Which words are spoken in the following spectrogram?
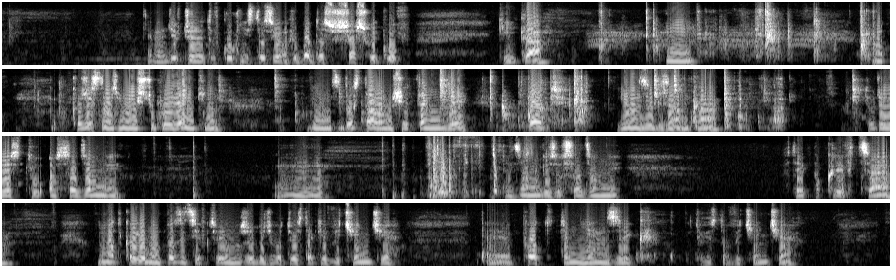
nie wiem, dziewczyny tu w kuchni stosują chyba do szaszłyków. Kijka i no, korzystam z mojej szczupłej ręki więc dostałem się tędy pod język zamka który jest tu osadzony. Mm, ten zamek jest osadzony w tej pokrywce ma tylko jedną pozycję, w której może być, bo tu jest takie wycięcie e, pod ten język. Tu jest to wycięcie.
